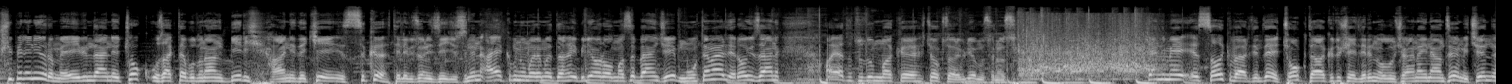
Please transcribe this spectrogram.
Şüpheleniyorum evimden çok uzakta bulunan bir hanedeki sıkı televizyon izleyicisinin ayakkabı numaramı dahi biliyor olması bence muhtemeldir. O yüzden hayata tutunmak e, çok zor biliyor musunuz? Kendime salık verdiğimde çok daha kötü şeylerin olacağına inandığım için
